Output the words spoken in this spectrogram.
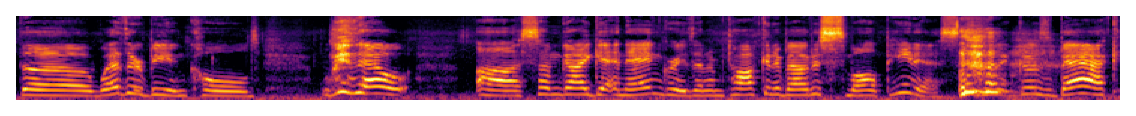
the weather being cold without uh, some guy getting angry that I'm talking about his small penis. And it goes back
